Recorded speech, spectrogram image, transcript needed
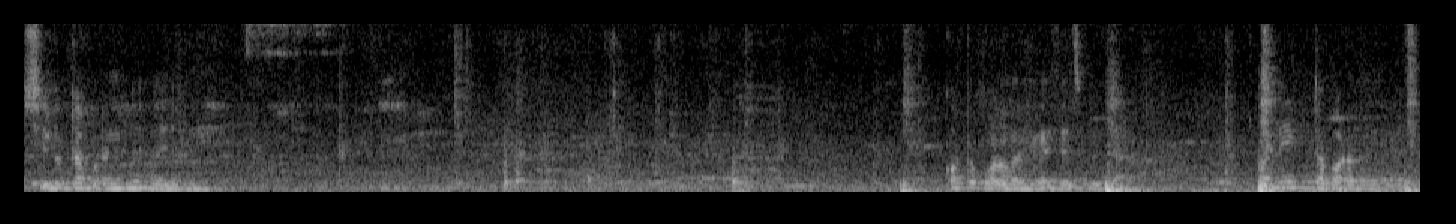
সিঁদুরটা পরে নিলে হয়ে যাবে। কত বড় হয়ে গেছে চুলটা। অনেকটা বড় হয়ে গেছে।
